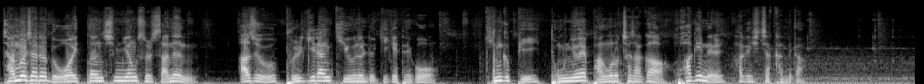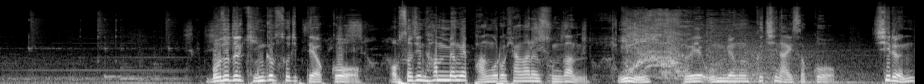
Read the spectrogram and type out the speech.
잠을 자려 누워있던 심령술사는 아주 불길한 기운을 느끼게 되고 긴급히 동료의 방으로 찾아가 확인을 하기 시작합니다. 모두들 긴급 소집되었고 없어진 한 명의 방으로 향하는 순간 이미 그의 운명은 끝이 나 있었고 실은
